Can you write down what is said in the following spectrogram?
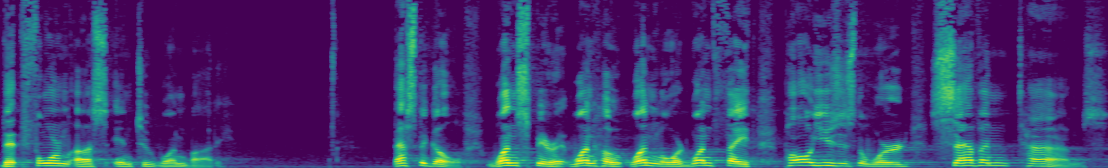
that form us into one body. That's the goal. One spirit, one hope, one Lord, one faith. Paul uses the word seven times.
